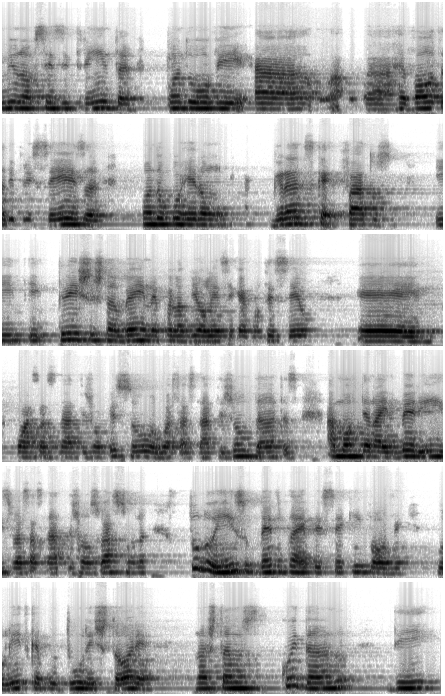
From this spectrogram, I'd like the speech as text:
1930, quando houve a, a, a revolta de Princesa, quando ocorreram grandes fatos e, e tristes também, né, pela violência que aconteceu é, com o assassinato de João Pessoa, o assassinato de João Dantas, a morte de Anaíde Beriz, o assassinato de João Suassuna, tudo isso dentro da EPC que envolve política, cultura, história, nós estamos cuidando de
